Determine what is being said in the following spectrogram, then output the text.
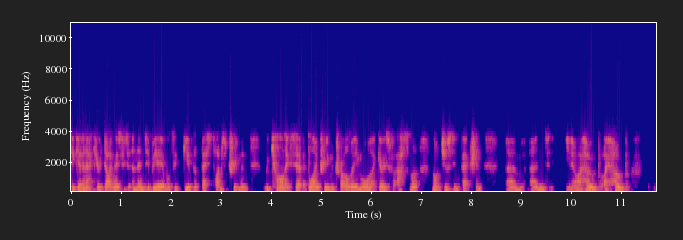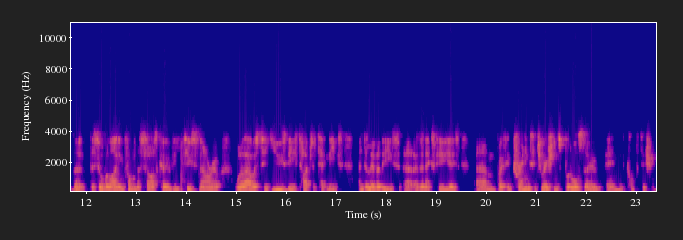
to get an accurate diagnosis and then to be able to give the best types of treatment. We can't accept blind treatment trials anymore. That goes for asthma, not just infection. Um, and you know, I hope, I hope that the silver lining from the SARS-CoV-2 scenario will allow us to use these types of techniques and deliver these uh, over the next few years, um, both in training situations but also in competition.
